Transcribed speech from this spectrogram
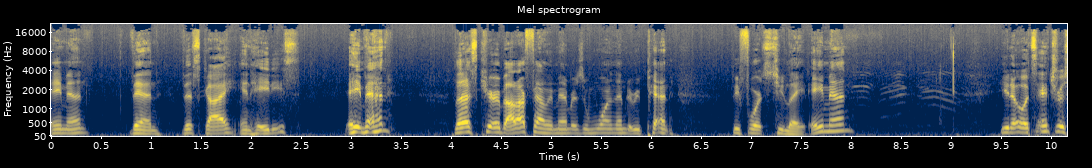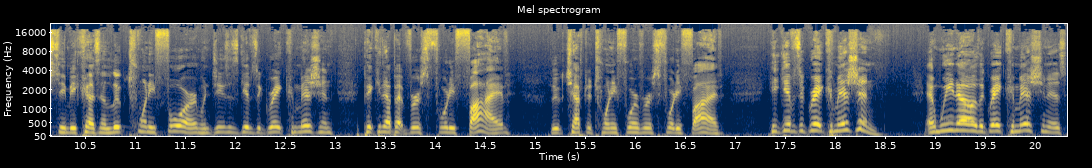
Amen. Than this guy in Hades. Amen. Let us care about our family members and warn them to repent before it's too late. Amen. You know, it's interesting because in Luke 24, when Jesus gives a great commission, picking up at verse 45, Luke chapter 24, verse 45, he gives a great commission. And we know the great commission is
